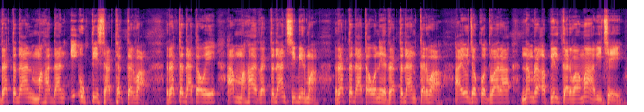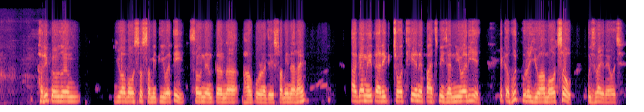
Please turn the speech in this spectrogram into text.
રક્તદાન, મહાદાન એ ઉક્તિ સાર્થક કરવા. રક્તદાતાઓએ આ મહા રક્તદાન શિબિરમાં રક્તદાતાઓને રક્તદાન કરવા આયોજકો દ્વારા નમ્ર અપીલ કરવામાં આવી છે. હરિપ્રબોધન યુવા મહોત્સવ સમિતિ વતી સૌને અંતરના ભાવપૂર્ણ જય સ્વામિનારાયણ. આગામી તારીખ ચોથી અને પાંચમી જાન્યુઆરીએ એક અભૂતપૂર્વ યુવા મહોત્સવ ઉજવાઈ રહ્યો છે.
